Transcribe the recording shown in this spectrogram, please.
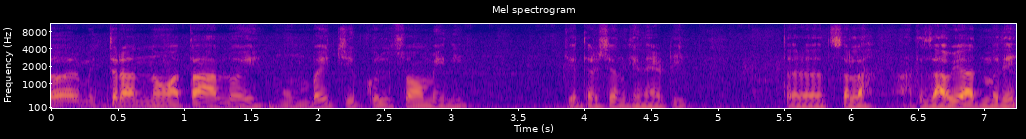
तर मित्रांनो आता आलो आहे मुंबईची कुलस्वामिनी चे दर्शन घेण्यासाठी. तर चला आता जाऊया आतमध्ये.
